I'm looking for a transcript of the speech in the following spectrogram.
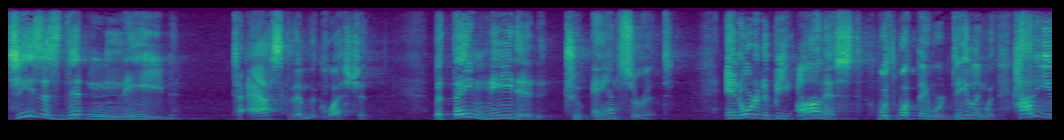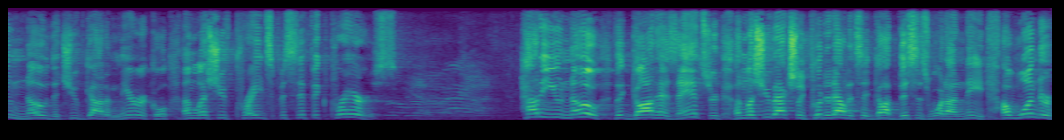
Jesus didn't need to ask them the question, but they needed to answer it in order to be honest with what they were dealing with. How do you know that you've got a miracle unless you've prayed specific prayers? How do you know that God has answered unless you've actually put it out and said, God, this is what I need? I wonder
